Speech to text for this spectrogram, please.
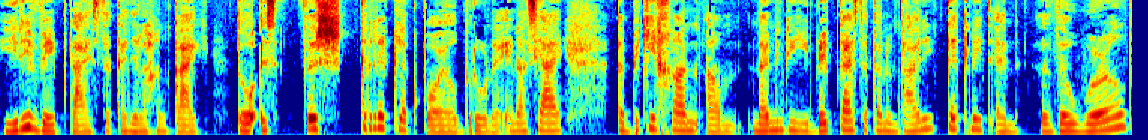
hierdie webtuiste kan jy gaan kyk. Daar is verskriklik baie hulpbronne en as jy 'n bietjie gaan um nou nie die webtuiste kan onthou nie, tik net in the world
